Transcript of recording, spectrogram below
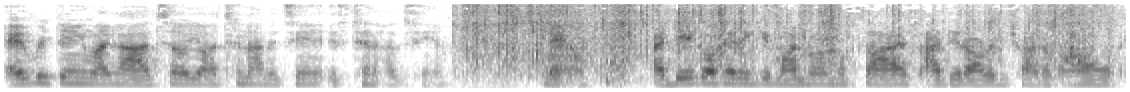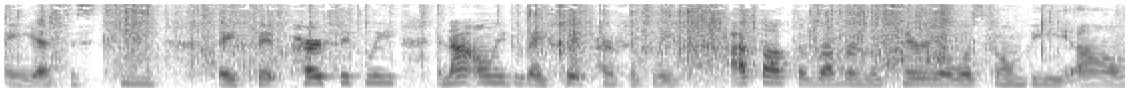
Everything like how I tell y'all 10 out of 10 is 10 out of 10. Now, I did go ahead and get my normal size. I did already try them on and yes, it's T. They fit perfectly and not only do they fit perfectly, I thought the rubber material was going to be um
